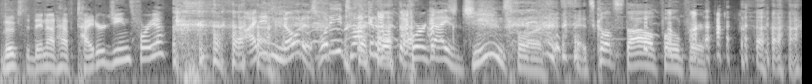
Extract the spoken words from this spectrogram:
Vooks, did they not have tighter jeans for you? I didn't notice. What are you talking about the poor guy's jeans for? It's called style poper.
